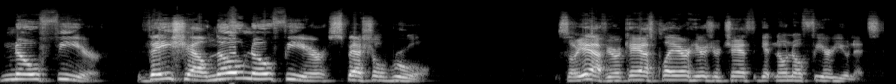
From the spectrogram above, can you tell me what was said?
no fear. they shall know no fear special rule. So yeah, if you're a Chaos player, here's your chance to get no no fear units.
